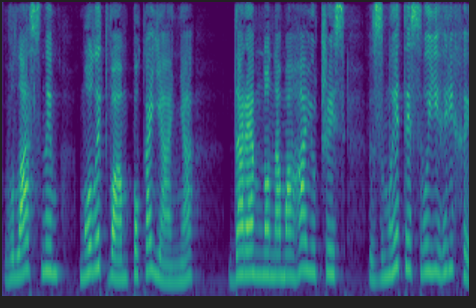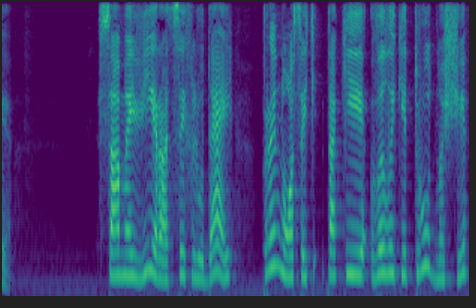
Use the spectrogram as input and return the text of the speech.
власним молитвам покаяння, даремно намагаючись змити свої гріхи. Саме віра цих людей приносить такі великі труднощі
